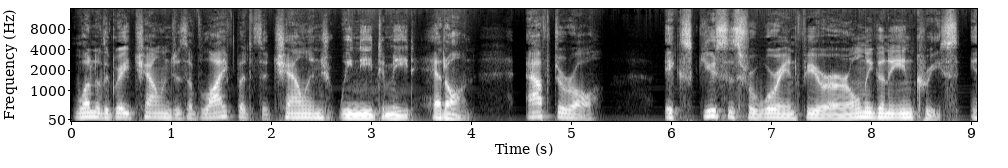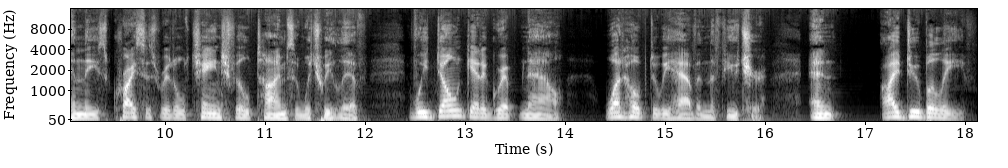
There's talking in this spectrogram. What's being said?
one of the great challenges of life, but it's a challenge we need to meet head on. After all, excuses for worry and fear are only going to increase in these crisis riddled, change filled times in which we live. If we don't get a grip now, what hope do we have in the future? And I do believe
